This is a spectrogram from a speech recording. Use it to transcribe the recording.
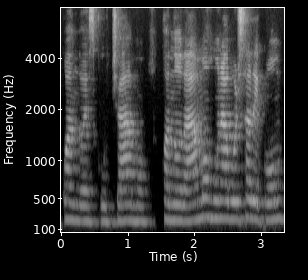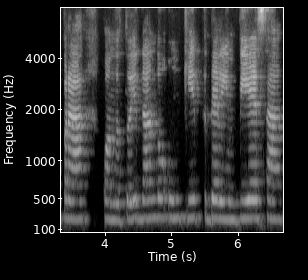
cuando escuchamos, cuando damos una bolsa de compra, cuando estoy dando un kit de limpieza,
